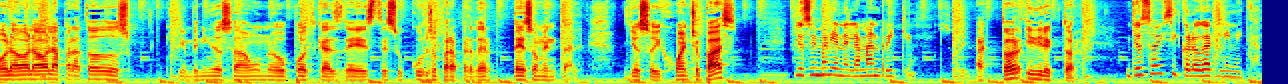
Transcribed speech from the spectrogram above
Hola, hola, hola para todos. Bienvenidos a un nuevo podcast de este su curso para perder peso mental. Yo soy Juancho Paz. Yo soy Marianela Manrique. Soy actor y director. Yo soy psicóloga clínica.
